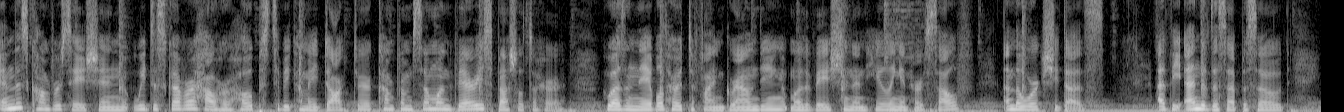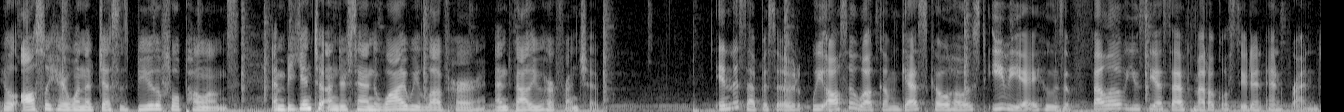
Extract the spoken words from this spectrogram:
In this conversation, we discover how her hopes to become a doctor come from someone very special to her, who has enabled her to find grounding, motivation, and healing in herself and the work she does. At the end of this episode, you'll also hear one of Jess's beautiful poems and begin to understand why we love her and value her friendship. In this episode, we also welcome guest co host EVA, who is a fellow UCSF medical student and friend.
